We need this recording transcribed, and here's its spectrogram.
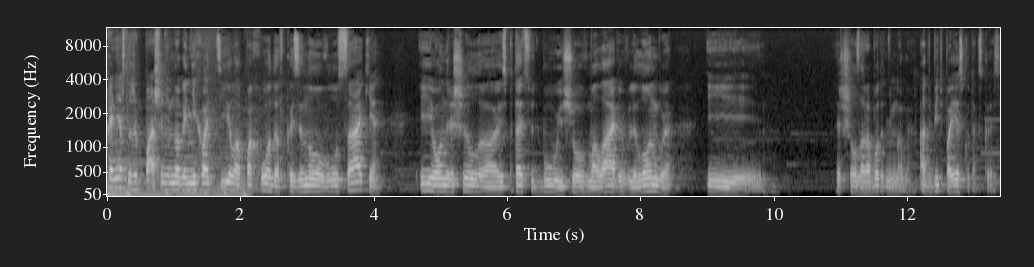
Конечно же, Паше немного не хватило похода в казино в Лусаке, и он решил э, испытать судьбу еще в Малави, в Лилонгве, и решил заработать немного, отбить поездку, так сказать.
